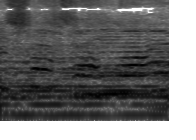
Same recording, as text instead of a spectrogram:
monsters all night.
